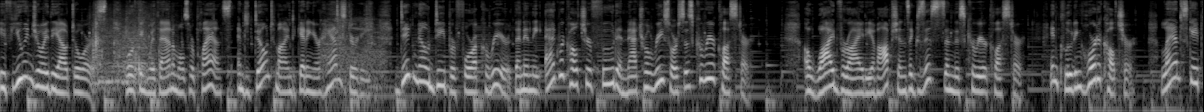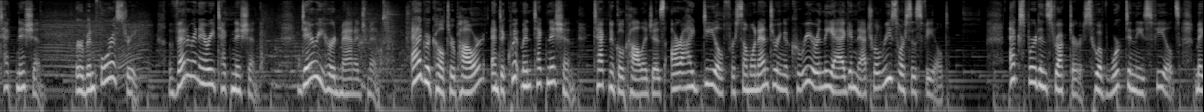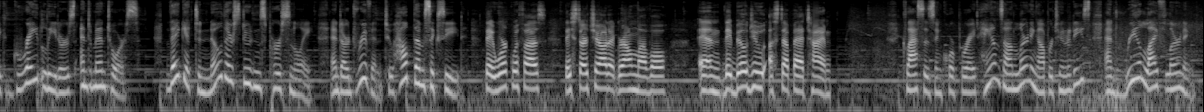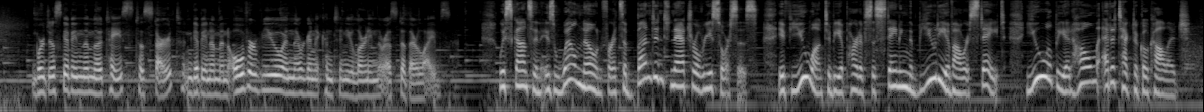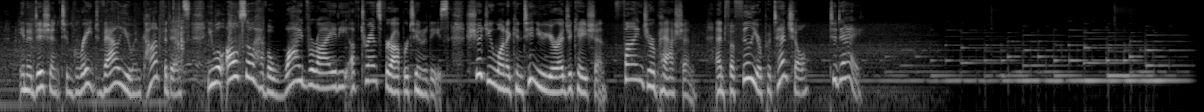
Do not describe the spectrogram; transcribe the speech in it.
If you enjoy the outdoors, working with animals or plants, and don't mind getting your hands dirty, dig no deeper for a career than in the Agriculture, Food, and Natural Resources Career Cluster. A wide variety of options exists in this career cluster, including horticulture, landscape technician, urban forestry, veterinary technician, dairy herd management, agriculture power, and equipment technician. Technical colleges are ideal for someone entering a career in the ag and natural resources field. Expert instructors who have worked in these fields make great leaders and mentors. They get to know their students personally and are driven to help them succeed. They work with us, they start you out at ground level, and they build you a step at a time. Classes incorporate hands-on learning opportunities and real-life learning. We're just giving them a taste to start and giving them an overview and they're going to continue learning the rest of their lives. Wisconsin is well known for its abundant natural resources. If you want to be a part of sustaining the beauty of our state, you will be at home at a technical college. In addition to great value and confidence, you will also have a wide variety of transfer opportunities should you want to continue your education. Find your passion and fulfill your potential today.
